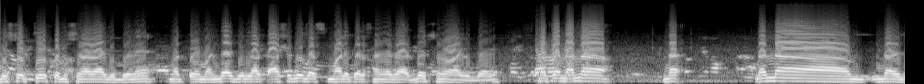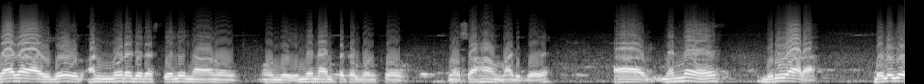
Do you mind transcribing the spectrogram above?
ಡಿಸ್ಟ್ರಿಕ್ಟ್ ಚೀಫ್ ಕಮಿಷನರ್ ಆಗಿದ್ದೇನೆ ಮತ್ತು ಮಂಡ್ಯ ಜಿಲ್ಲಾ ಖಾಸಗಿ ಬಸ್ ಮಾಲೀಕರ ಸಂಘದ ಅಧ್ಯಕ್ಷನೂ ಆಗಿದ್ದೇನೆ. ಮತ್ತೆ ನನ್ನ ನನ್ನ ಜಾಗ ಇದು ನೂರಡಿ ರಸ್ತೆಯಲ್ಲಿ ನಾನು ಒಂದು ಇಂಡಿಯನ್ ಆಯಿಲ್ ಪೆಟ್ರೋಲ್ ಬಂಕ್ ಸಹ ಮಾಡಿದ್ದೇವೆ. ನಿನ್ನೆ ಗುರುವಾರ ಬೆಳಿಗ್ಗೆ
